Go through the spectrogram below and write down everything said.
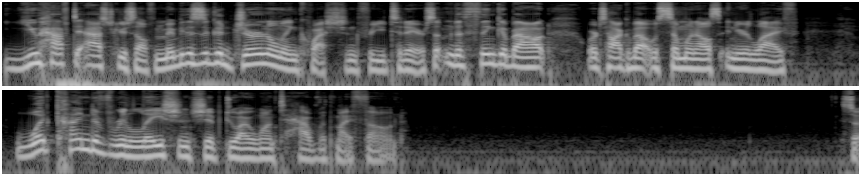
you have to ask yourself, and maybe this is a good journaling question for you today, or something to think about or talk about with someone else in your life what kind of relationship do I want to have with my phone? So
